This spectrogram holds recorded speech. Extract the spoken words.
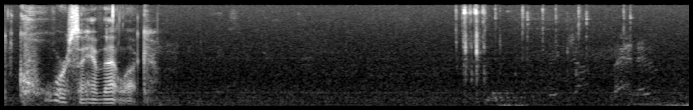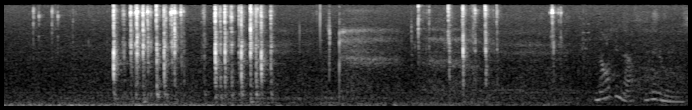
Of course I have that luck. Not enough minerals.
